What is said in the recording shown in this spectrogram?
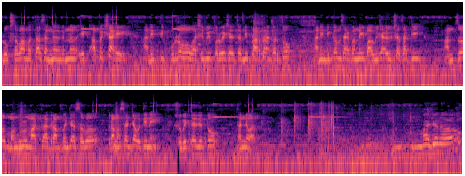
लोकसभा मतदारसंघाकडनं एक अपेक्षा आहे आणि ती पूर्ण हो अशी मी परमेश्वरांनी प्रार्थना करतो. आणि निकम साहेबांनाही बावीसच्या आयुष्यासाठी आमचं मंगरूळ मातला ग्रामपंचायत सर्व ग्रामस्थांच्या वतीने शुभेच्छा देतो. धन्यवाद. माझे नाव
